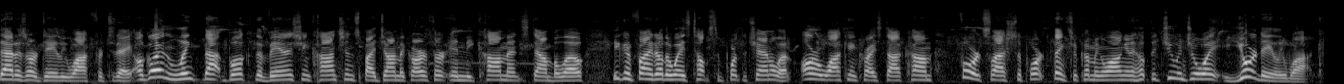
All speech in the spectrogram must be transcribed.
That is our daily walk for today. I'll go ahead and link that book, The Vanishing Conscience by John MacArthur, in the comments down below. You can find other ways to help support the channel at ourwalkinchrist.com forward slash support. Thanks for coming along, and I hope that you enjoy your daily walk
